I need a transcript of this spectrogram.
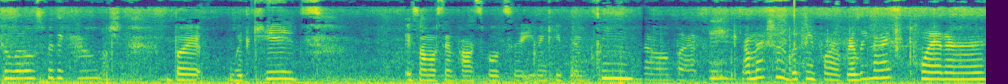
pillows for the couch, but with kids, it's almost impossible to even keep them clean. So, but I'm actually looking for a really nice planner.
